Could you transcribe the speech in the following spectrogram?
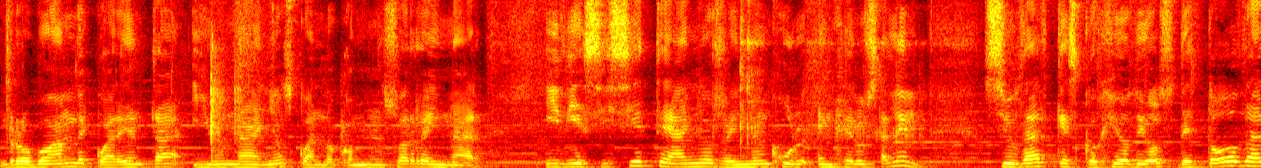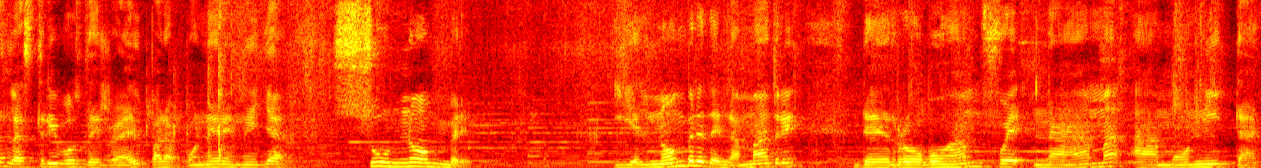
Roboam de 41 años cuando comenzó a reinar y 17 años reinó en, Jerusalén ciudad que escogió Dios de todas las tribus de Israel para poner en ella su nombre. Y el nombre de la madre de Roboam fue Naama Amonita.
